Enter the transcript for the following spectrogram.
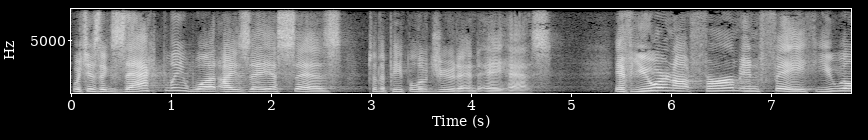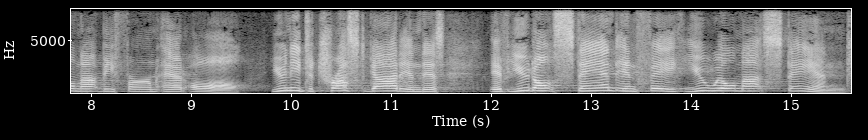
which is exactly what Isaiah says to the people of Judah and Ahaz. If you are not firm in faith, you will not be firm at all. You need to trust God in this. If you don't stand in faith, you will not stand.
